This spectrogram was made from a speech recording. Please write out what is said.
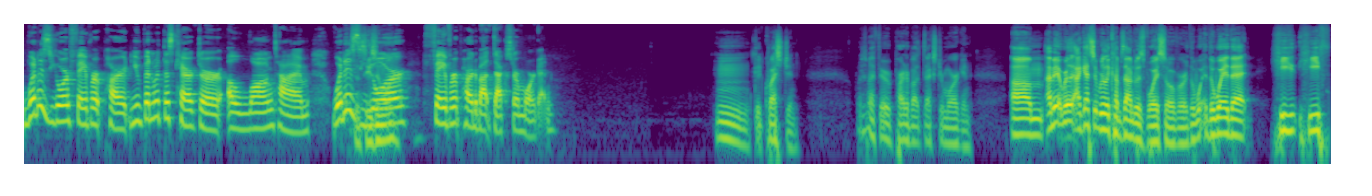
What is your favorite part? You've been with this character a long time. What is Since season your favorite part about Dexter Morgan? Hmm. Good question. What is my favorite part about Dexter Morgan? Um, I mean, it really, I guess it really comes down to his voiceover, the way, the way that he he th-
